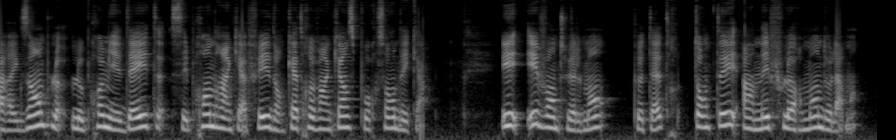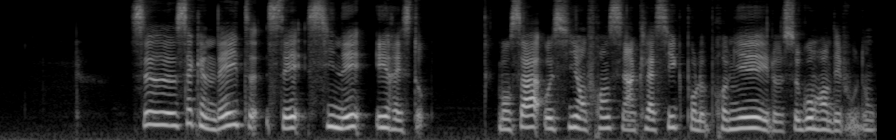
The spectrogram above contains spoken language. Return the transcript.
Par exemple, le premier date, c'est prendre un café dans 95% des cas. Et éventuellement, peut-être, tenter un effleurement de la main. Ce second date, c'est ciné et resto. Bon, ça aussi en France, c'est un classique pour le premier et le second rendez-vous, donc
